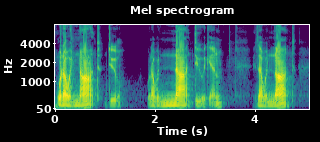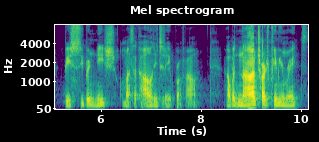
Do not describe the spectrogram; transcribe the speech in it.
What I would not do, what I would not do again, is I would not be super niche on my Psychology Today profile. I would not charge premium rates,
